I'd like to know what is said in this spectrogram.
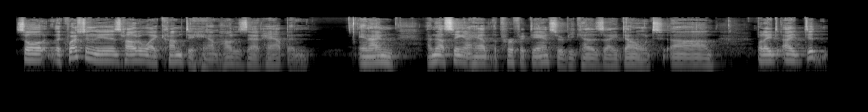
So the question is, how do I come to him? How does that happen? And I'm I'm not saying I have the perfect answer because I don't. Um, but I, I did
